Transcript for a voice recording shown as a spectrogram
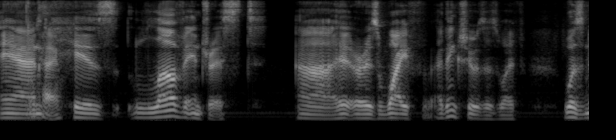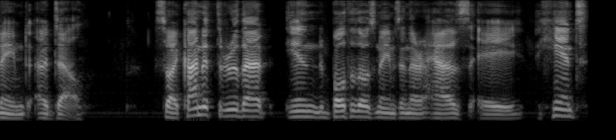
and Okay. his love interest, uh, or his wife, I think she was his wife, was named Adele. So I kind of threw that in both of those names in there as a hint,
